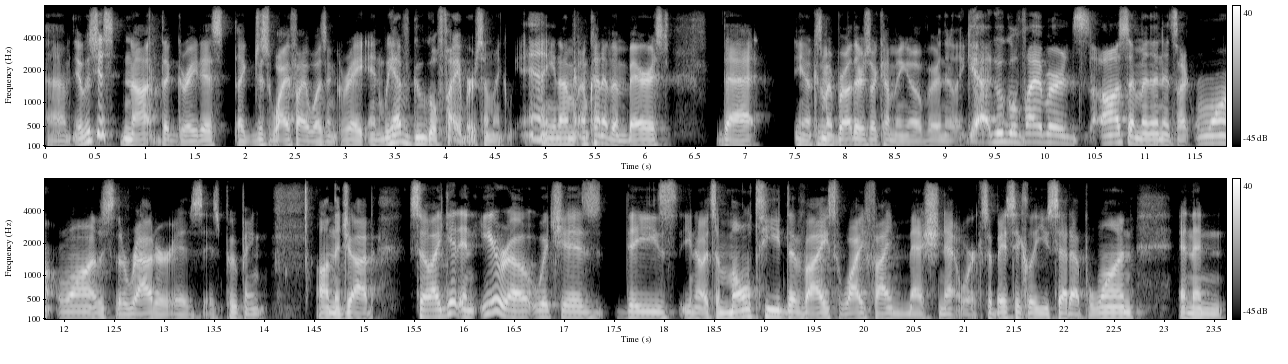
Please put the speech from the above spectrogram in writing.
um, it was just not the greatest. Like just Wi-Fi wasn't great. And we have Google Fiber, so I'm like, yeah, you know, I'm, I'm kind of embarrassed that you know, because my brothers are coming over and they're like, "Yeah, Google Fiber, it's awesome," and then it's like, wah, wah, at least the router is is pooping on the job. So I get an Eero, which is these, you know, it's a multi-device Wi-Fi mesh network. So basically, you set up one, and then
